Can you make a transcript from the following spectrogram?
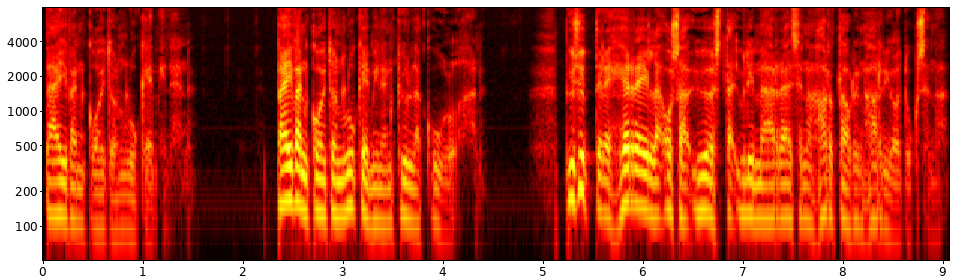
päivänkoiton lukeminen. Päivänkoiton lukeminen kyllä kuullaan. Pysyttele hereillä osa yöstä ylimääräisenä hartauden harjoituksena.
